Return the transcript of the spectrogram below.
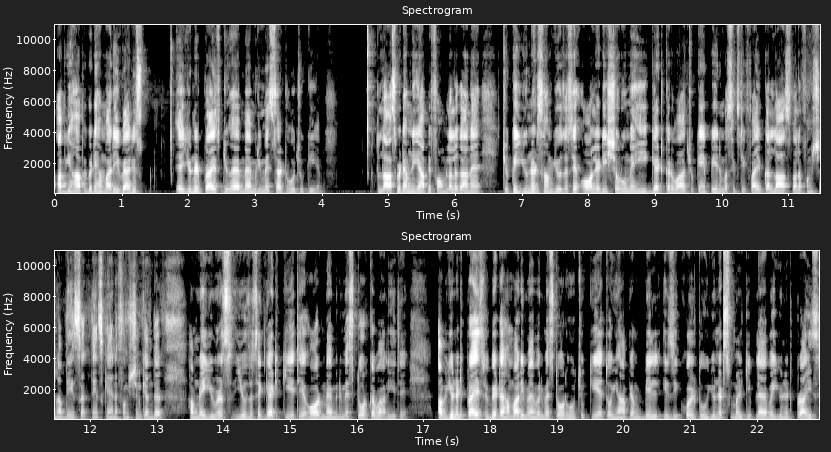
अब यहाँ पे बेटे हमारी वैल्यूज़ यूनिट प्राइस जो है मेमोरी में सेट हो चुकी है। तो लास्ट बेटे हमने यहाँ पे फॉर्मूला लगाना है, क्योंकि यूनिट्स हम यूज़र से ऑलरेडी शुरू में ही गेट करवा चुके हैं। पेज नंबर सिक्सटी फाइव का लास्ट वाला फ़ंक्शन आप देख सकते हैं। स्कैन फ़ंक्शन के अंदर हमने यूनिट्स यूज़र से गेट किए थे और मेमोरी में स्टोर करवा लिए थे। अब यूनिट प्राइस भी बेटा हमारी मेमोरी में स्टोर हो चुकी है तो यहाँ पे हम bill is equal to units multiply by unit price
